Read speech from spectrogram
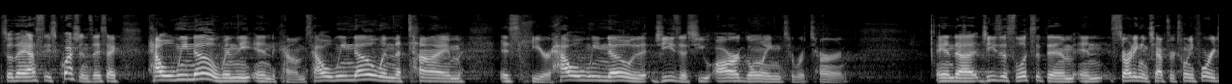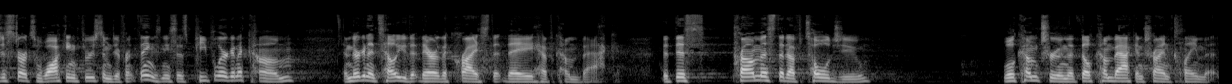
So they ask these questions. They say, How will we know when the end comes? How will we know when the time is here? How will we know that Jesus, you are going to return? And uh, Jesus looks at them, and starting in chapter 24, he just starts walking through some different things. And he says, People are going to come, and they're going to tell you that they are the Christ, that they have come back. That this promise that I've told you will come true, and that they'll come back and try and claim it.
